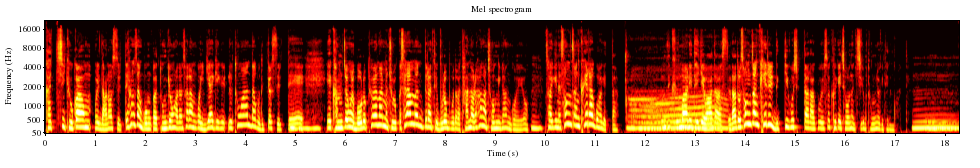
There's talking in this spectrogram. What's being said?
같이 교감을 나눴을 때 항상 뭔가 동경하던 사람과 이야기를 통한다고 느꼈을 때의 음. 감정을 뭐로 표현하면 좋을까? 사람들한테 물어보다가 단어를 하나 정의를 한 거예요. 음. 자기는 성장쾌라고 하겠다. 아. 근데 그 말이 되게 와닿았어요. 나도 성장쾌를 느끼고 싶다라고 해서 그게 저는 지금 동력이 되는 것 같아요. 음.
